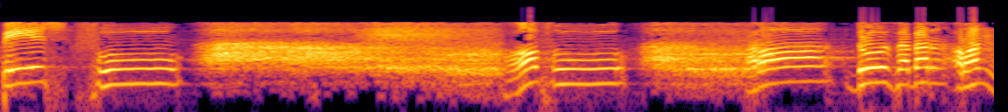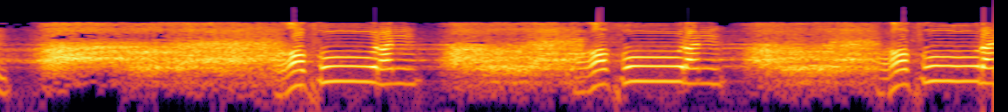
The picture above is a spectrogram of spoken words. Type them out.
پیش، فو۔ غفو را دو زبر رن. غفورا. غفورا. غفورا.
